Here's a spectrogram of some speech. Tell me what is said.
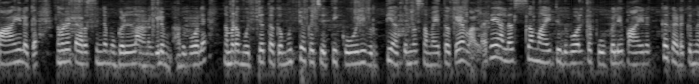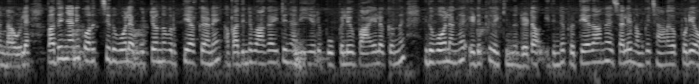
പായലൊക്കെ നമ്മുടെ ടെറസിന്റെ മുകളിലാണെങ്കിലും അതുപോലെ നമ്മുടെ മുറ്റത്തൊക്കെ മുറ്റമൊക്കെ ചെത്തി കോരി വൃത്തിയാക്കുന്ന സമയത്തൊക്കെ വളരെ അലസമായിട്ട് ഇതുപോലത്തെ പൂപ്പൽ പായലൊക്കെ കിടക്കുന്നുണ്ടാവും അല്ലെ അപ്പൊ അത് ഞാൻ കുറച്ച് ഇതുപോലെ മുറ്റം ഒന്ന് വൃത്തിയാക്കുകയാണ്. അപ്പൊ അതിന്റെ ഭാഗമായിട്ട് ഞാൻ ഈ ഒരു പൂപ്പൽ പായലൊക്കെ ഒന്ന് ഇതുപോലെ അങ്ങ് എടുത്തു വെക്കുന്നുണ്ട് കേട്ടോ. ഇതിന്റെ പ്രത്യേകത എന്ന് വെച്ചാൽ നമുക്ക് ചാണകപ്പൊടിയോ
